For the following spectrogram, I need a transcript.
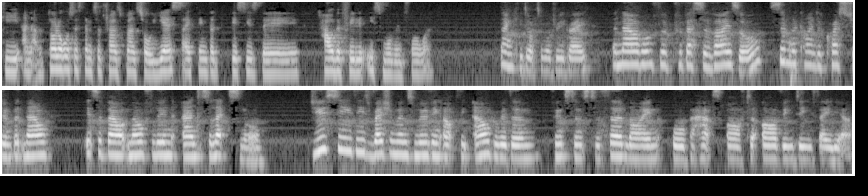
T and autologous stem cell transplant. So yes, I think that this is the how the field is moving forward. Thank you, Dr. Rodriguez. And now one for Professor Weisel. Similar kind of question, but now it's about melphalan and selinexor. Do you see these regimens moving up the algorithm, for instance, to the third line or perhaps after RVD failure?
